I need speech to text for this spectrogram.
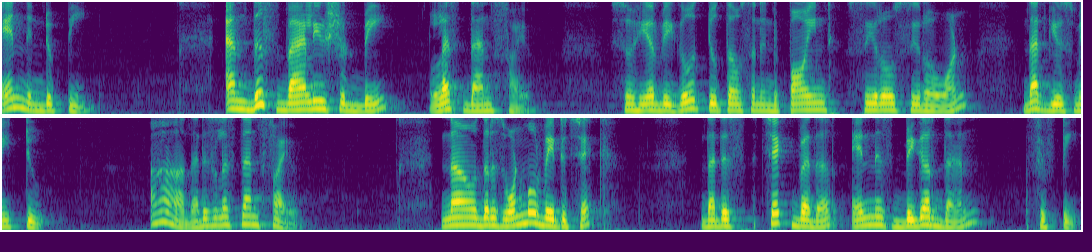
n into p. And this value should be less than 5. So here we go 2000 into 0.001 that gives me 2. Ah, that is less than 5. Now there is one more way to check that is check whether n is bigger than 50.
